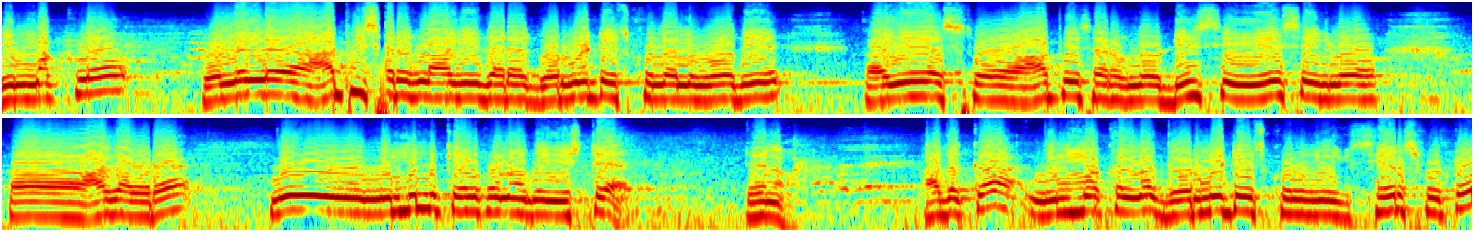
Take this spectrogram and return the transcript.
ನಿಮ್ಮ ಮಕ್ಕಳು ಒಳ್ಳೊಳ್ಳೆ ಆಫೀಸರ್ಗಳಾಗಿದ್ದಾರೆ ಗೌರ್ಮೆಂಟ್ ಸ್ಕೂಲಲ್ಲಿ ಓದಿ ಐ ಎ ಎಸ್ ಆಫೀಸರ್ಗಳು ಡಿ ಸಿ ಎ ಸಿಗಳು ಆಗವ್ರೆ. ನೀವು ನಿಮ್ಮನ್ನು ಕೇಳ್ಕೊಳೋದು ಇಷ್ಟೇ. ಏನು? ಅದಕ್ಕೆ ನಿಮ್ಮ ಮಕ್ಕಳನ್ನ ಗೌರ್ಮೆಂಟ್ ಸ್ಕೂಲ್ಗೆ ಸೇರಿಸ್ಬಿಟ್ಟು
